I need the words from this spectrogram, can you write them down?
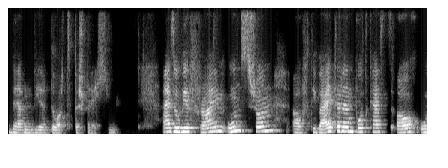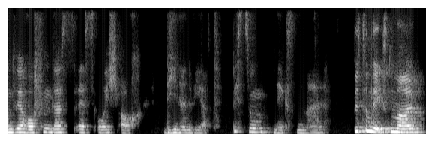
werden wir dort besprechen. Also wir freuen uns schon auf die weiteren Podcasts auch und wir hoffen, dass es euch auch dienen wird. Bis zum nächsten Mal. Bis zum nächsten Mal.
